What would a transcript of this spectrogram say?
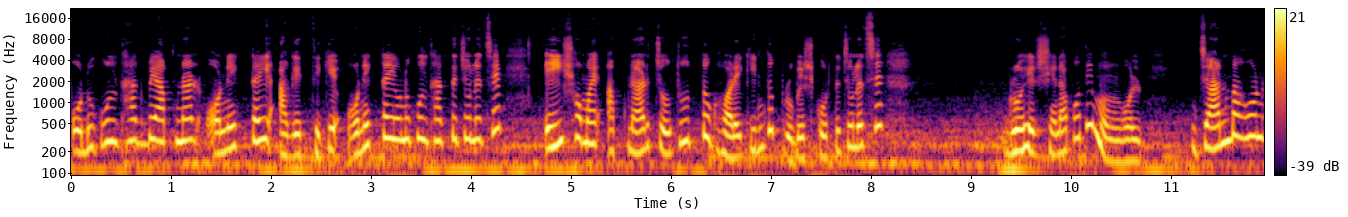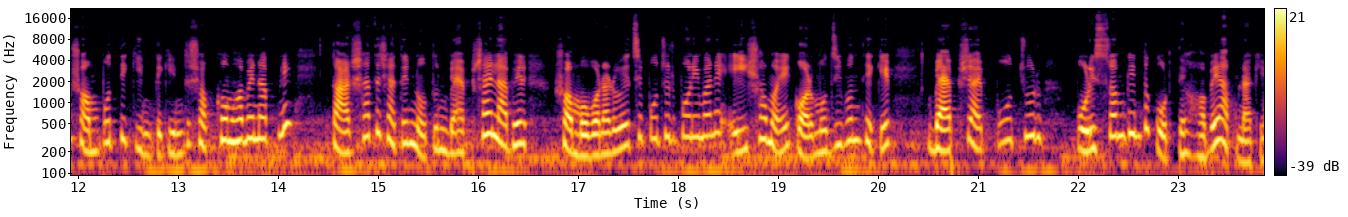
অনুকূল থাকবে আপনার, অনেকটাই আগের থেকে অনেকটাই অনুকূল থাকতে চলেছে। এই সময় আপনার চতুর্থ ঘরে কিন্তু প্রবেশ করতে চলেছে গ্রহের সেনাপতি মঙ্গল। যানবাহন সম্পত্তি কিনতে কিন্তু সক্ষম হবেন আপনি। তার সাথে সাথে নতুন ব্যবসায় লাভের সম্ভাবনা রয়েছে প্রচুর পরিমাণে। এই সময়ে কর্মজীবন থেকে ব্যবসায় প্রচুর পরিশ্রম কিন্তু করতে হবে আপনাকে।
